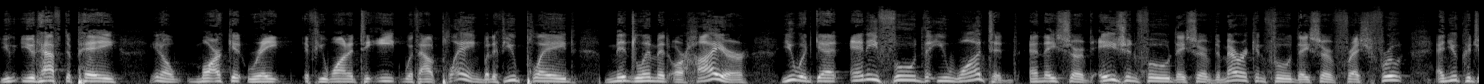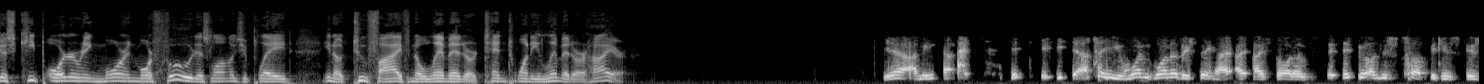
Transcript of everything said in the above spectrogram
You, you'd have to pay, you know, market rate if you wanted to eat without playing. But if you played mid limit or higher, you would get any food that you wanted. And they served Asian food, they served American food, they served fresh fruit, and you could just keep ordering more and more food as long as you played, you know, 2 5 no limit or 10 20 limit or higher. Yeah, I mean, uh, it, it, I'll tell you one one other thing I, I, I thought of it, on this topic is is,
